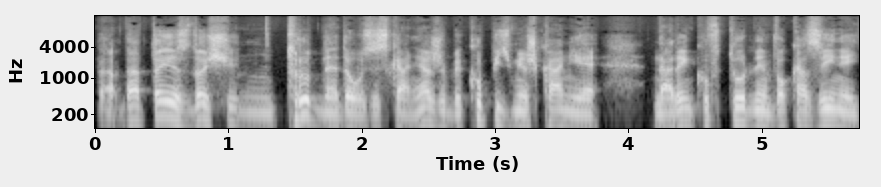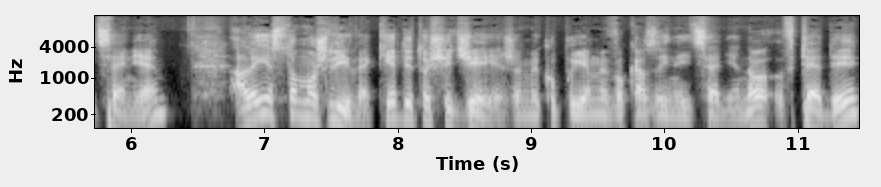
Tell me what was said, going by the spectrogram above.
Prawda? To jest dość mm, trudne do uzyskania, żeby kupić mieszkanie na rynku wtórnym w okazyjnej cenie, ale jest to możliwe. Kiedy to się dzieje, że my kupujemy w okazyjnej cenie? No wtedy,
